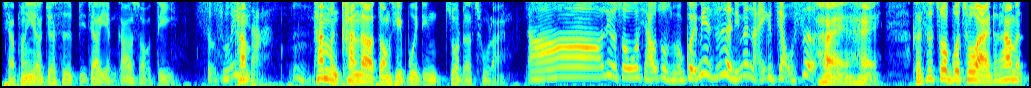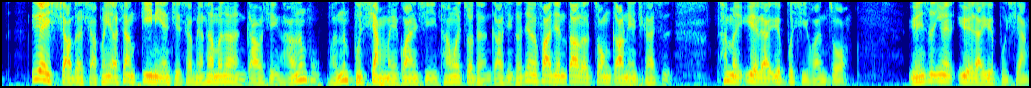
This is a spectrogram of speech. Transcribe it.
小朋友就是比较眼高手低。什什么意思啊？他们看到的东西不一定做得出来哦。例如说，我想要做什么《鬼灭之刃》里面哪一个角色？嘿嘿，可是做不出来。他们越小的小朋友，像低年级小朋友，他们都很高兴，好像反正不像没关系，他们会做的很高兴。可是会发现到了中高年级开始，他们越来越不喜欢做，原因是因为越来越不像。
